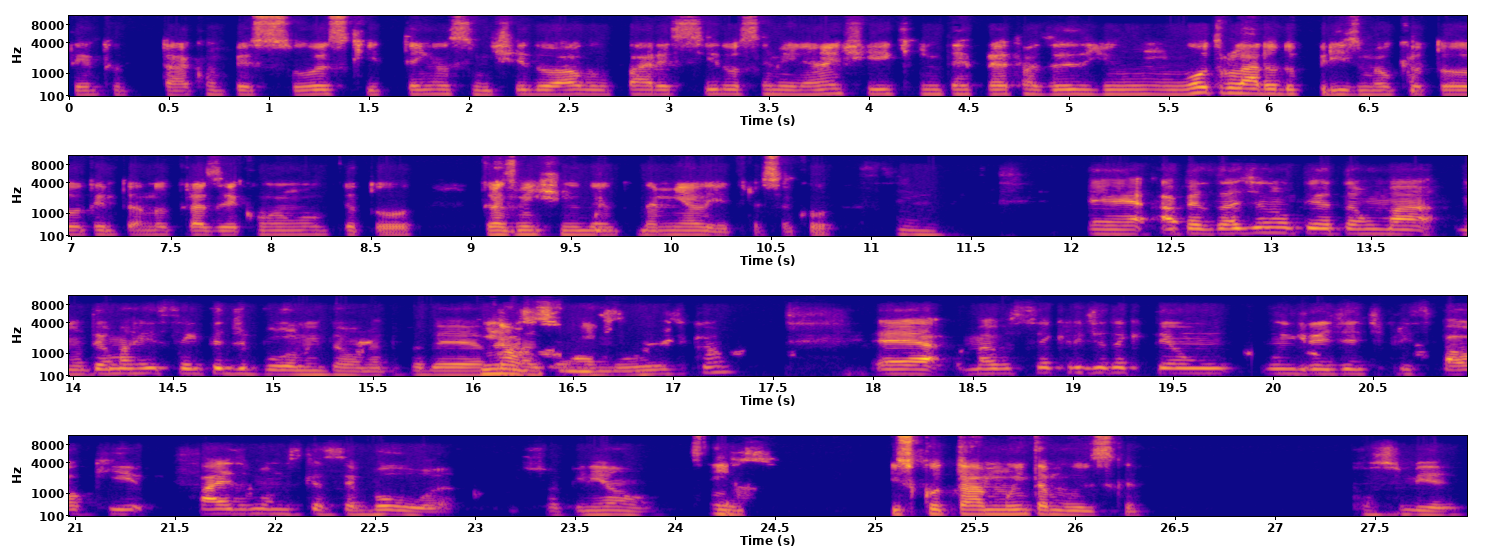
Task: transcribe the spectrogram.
tento estar tá com pessoas que tenham sentido algo parecido ou semelhante e que interpretam, às vezes, de um outro lado do prisma, o que eu estou tentando trazer com o que eu estou transmitindo dentro da minha letra, sacou? Sim. É, apesar de não ter uma, não ter uma receita de bolo, então, né, para poder não, fazer uma música, é, mas você acredita que tem um, um, ingrediente principal que faz uma música ser boa, sua opinião? Sim. Escutar muita música. Consumir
